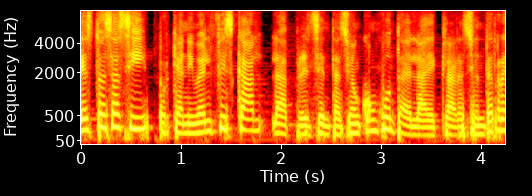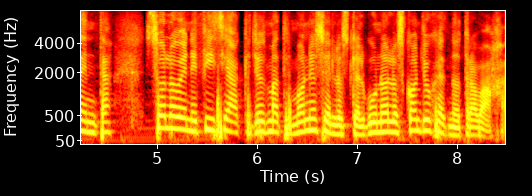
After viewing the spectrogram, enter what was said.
Esto es así porque a nivel fiscal la presentación conjunta de la declaración de renta solo beneficia a aquellos matrimonios en los que alguno de los cónyuges no trabaja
